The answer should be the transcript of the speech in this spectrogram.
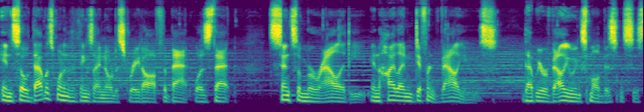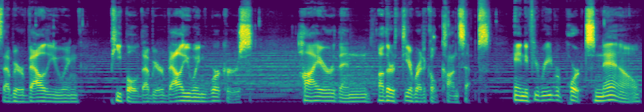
And so that was one of the things I noticed right off the bat was that sense of morality in highlighting different values that we were valuing small businesses, that we were valuing people, that we were valuing workers higher than other theoretical concepts. And if you read reports now,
